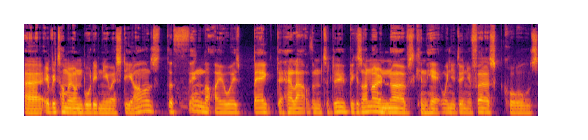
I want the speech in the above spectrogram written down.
uh, every time I onboarded new SDRs, the thing that I always begged the hell out of them to do, because I know nerves can hit when you're doing your first calls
